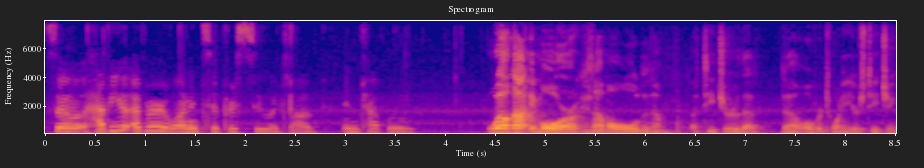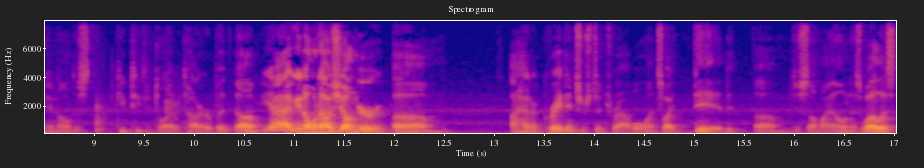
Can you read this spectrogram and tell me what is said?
so, have you ever wanted to pursue a job in traveling? Well, not anymore because I'm old and I'm a teacher that now over 20 years teaching, and I'll just keep teaching until I retire. But um, yeah, you know, when I was younger, um, I had a great interest in travel, and so I did um, just on my own, as well as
